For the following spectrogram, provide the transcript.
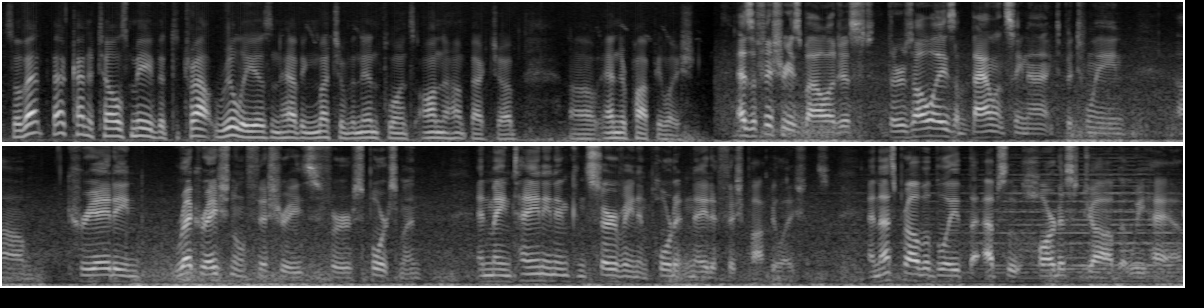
So that, that kind of tells me that the trout really isn't having much of an influence on the humpback chub uh, and their population. As a fisheries biologist, there's always a balancing act between um, creating recreational fisheries for sportsmen and maintaining and conserving important native fish populations. And that's probably the absolute hardest job that we have.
